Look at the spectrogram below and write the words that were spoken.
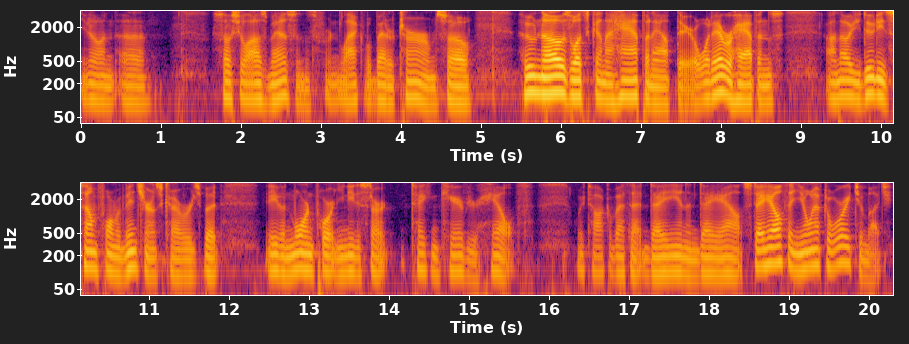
you know, an, uh, socialized medicines, for lack of a better term. So, who knows what's going to happen out there? Whatever happens, I know you do need some form of insurance coverage, but even more important, you need to start taking care of your health. We talk about that day in and day out. Stay healthy, and you don't have to worry too much.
